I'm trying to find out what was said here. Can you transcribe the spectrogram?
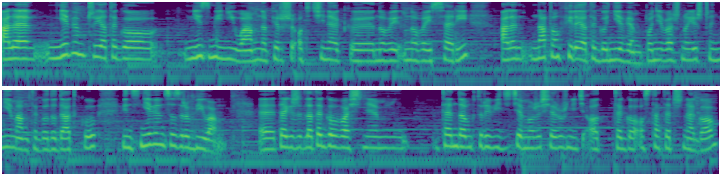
Ale nie wiem, czy ja tego nie zmieniłam na pierwszy odcinek y, nowej, nowej serii, ale na tą chwilę ja tego nie wiem, ponieważ no jeszcze nie mam tego dodatku, więc nie wiem, co zrobiłam. E, także dlatego właśnie mm, ten dom, który widzicie, może się różnić od tego ostatecznego,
